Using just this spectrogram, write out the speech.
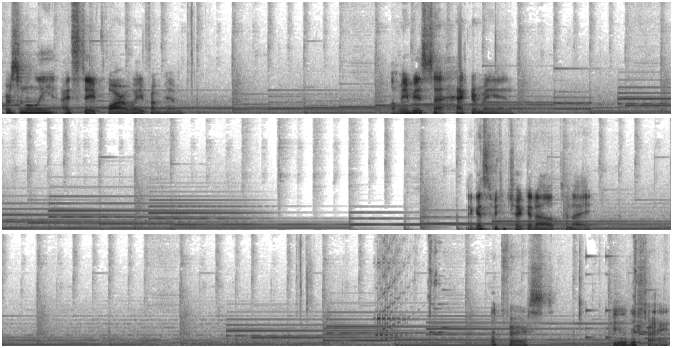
Personally, I stay far away from him. Oh, maybe it's a hacker man. I guess we can check it out tonight. But first, to the shrine.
